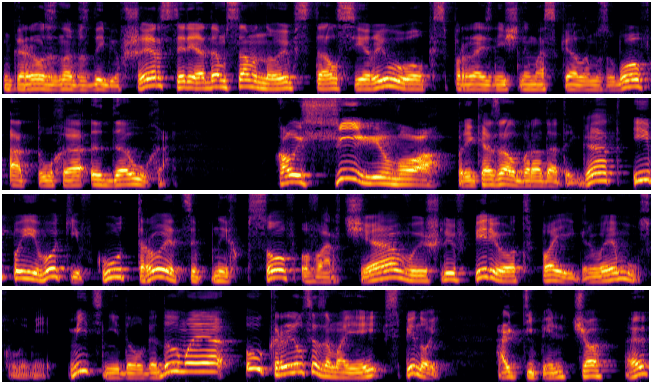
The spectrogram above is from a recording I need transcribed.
Грозно вздыбив шерсть, рядом со мной встал серый волк с праздничным оскалом зубов от уха до уха. «Куси его!» – приказал бородатый гад, и по его кивку трое цепных псов ворча вышли вперед, поигрывая мускулами. Мить, недолго думая, укрылся за моей спиной. «А теперь чё, а?»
